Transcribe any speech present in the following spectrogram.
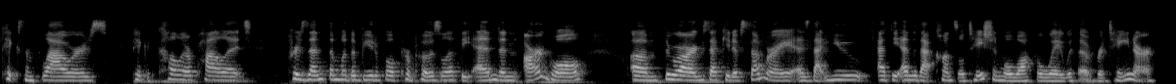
pick some flowers, pick a color palette, present them with a beautiful proposal at the end. And our goal um, through our executive summary is that you, at the end of that consultation, will walk away with a retainer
